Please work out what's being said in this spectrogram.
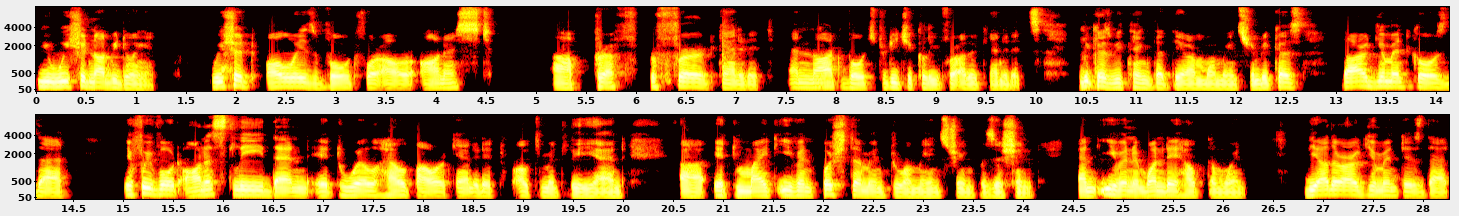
you, we should not be doing it. We should always vote for our honest, uh, pref- preferred candidate and not vote strategically for other candidates because we think that they are more mainstream. Because the argument goes that if we vote honestly, then it will help our candidate ultimately, and uh, it might even push them into a mainstream position and even in one day help them win. The other argument is that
